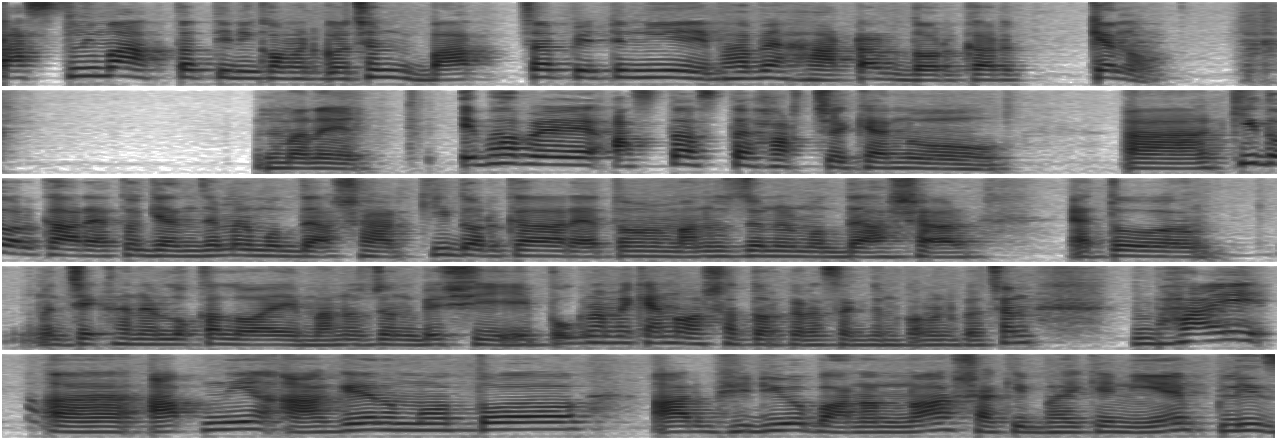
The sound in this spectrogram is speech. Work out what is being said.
তাসলিমা আক্তার তিনি কমেন্ট করেছেন, বাচ্চা পেটে নিয়ে এভাবে হাঁটার দরকার কেন? মানে এভাবে আস্তে আস্তে হাঁটছে কেন? কি দরকার এত গ্যাঞ্জামের মধ্যে আসার? কি দরকার এত মানুষজনের মধ্যে আসার? এত যেখানে লোকালয় মানুষজন বেশি? এই প্রোগ্রামে কেন আসার দরকার আছে একজন কমেন্ট করেছেন। ভাই আপনি আগের মতো আর ভিডিও বানান না সাকিব ভাইকে নিয়ে। প্লিজ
